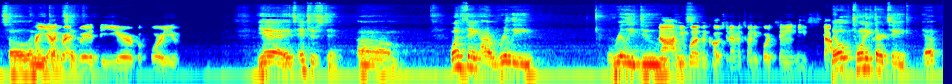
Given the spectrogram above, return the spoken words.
So let me. yeah, I graduated the year before you. Yeah, it's interesting. Um, one thing I really, really do. Nah, he wasn't coaching them in 2014. He stopped. Nope, 2013. Yep.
